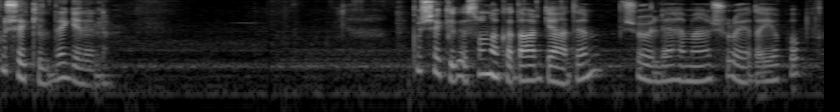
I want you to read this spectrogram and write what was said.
Bu şekilde gelelim. Bu şekilde sona kadar geldim. Şöyle hemen şuraya da yapıp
